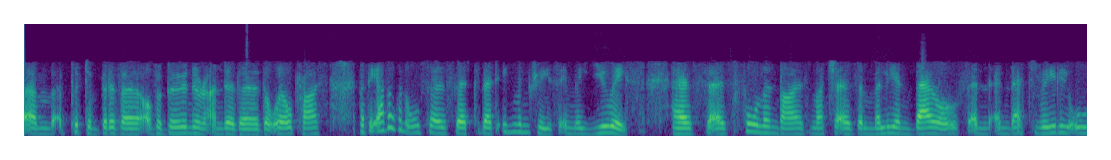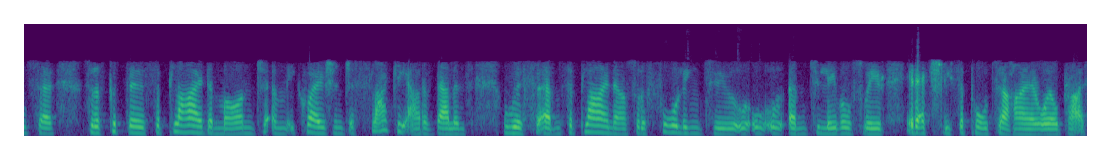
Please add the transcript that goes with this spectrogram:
um, put a bit of a of a burner under the, the oil price. But the other one also is that that inventories in the U.S. has has fallen by as much as a million barrels, and and that's really also sort of put the supply demand um, equation just slightly out of balance with um, supply now sort of falling to um, to levels where it actually supports a higher oil price.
